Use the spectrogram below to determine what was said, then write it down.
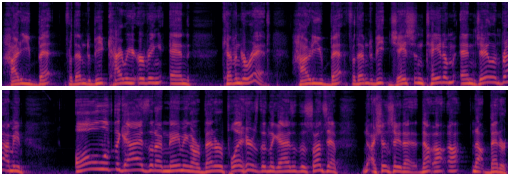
How do you bet for them to beat Kyrie Irving and Kevin Durant? How do you bet for them to beat Jayson Tatum and Jaylen Brown? I mean, all of the guys that I'm naming are better players than the guys that the Suns have. No, I shouldn't say that. Not, not, not, better,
